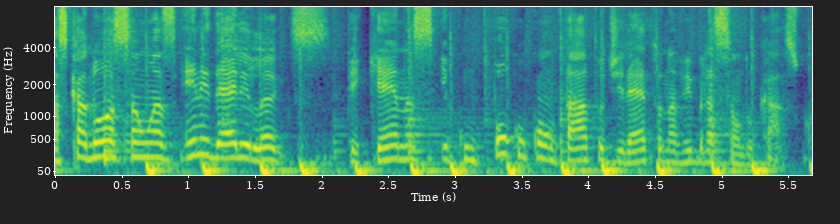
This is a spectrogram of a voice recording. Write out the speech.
As canoas são as NDL Lugs, pequenas e com pouco contato direto na vibração do casco.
